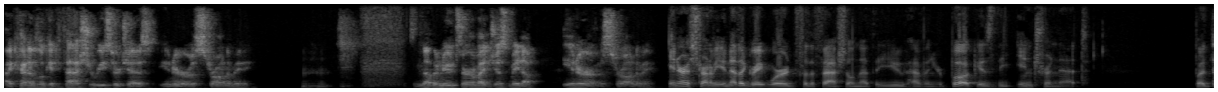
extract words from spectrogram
I kind of look at fascia research as inner astronomy. Mm-hmm. It's another new term I just made up. Inner astronomy. Inner astronomy. Another great word for the fascial net that you have in your book is the intranet. But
